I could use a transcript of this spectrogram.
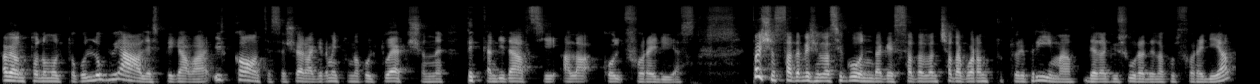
Aveva un tono molto colloquiale, spiegava il contest, c'era chiaramente una call to action per candidarsi alla call for ideas. Poi c'è stata invece la seconda che è stata lanciata 48 ore prima della chiusura della Call for Idea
